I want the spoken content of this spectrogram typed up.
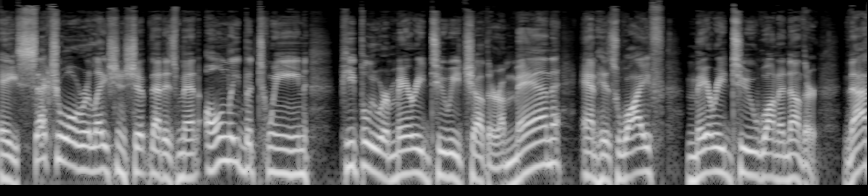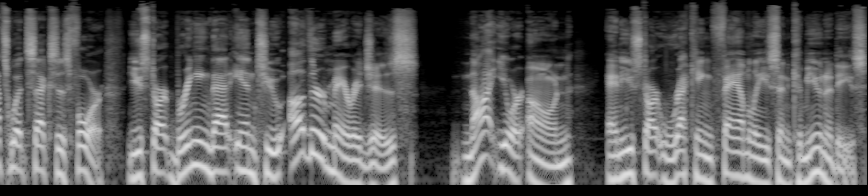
a sexual relationship that is meant only between people who are married to each other, a man and his wife married to one another. That's what sex is for. You start bringing that into other marriages, not your own, and you start wrecking families and communities.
